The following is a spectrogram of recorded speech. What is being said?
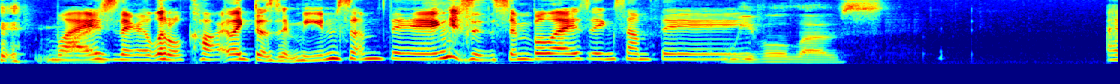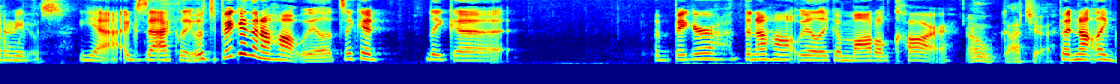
why, is there a little car? Like, does it mean something? Is it symbolizing something? Weevil loves I don't even. Yeah, exactly. Well, it's bigger than a Hot Wheel. It's like a like a a bigger than a Hot Wheel, like a model car, Oh, gotcha. but not like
